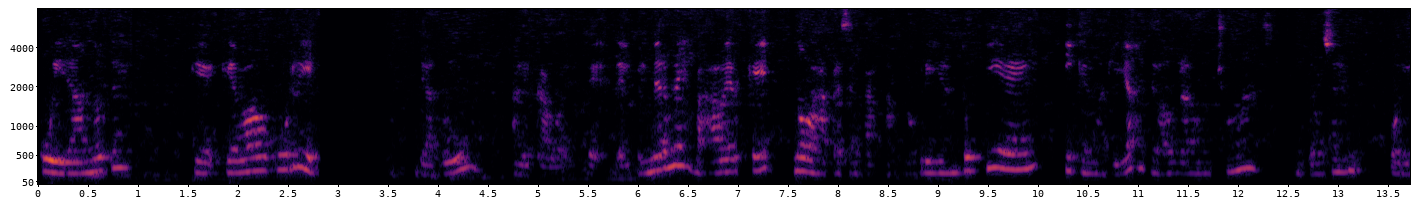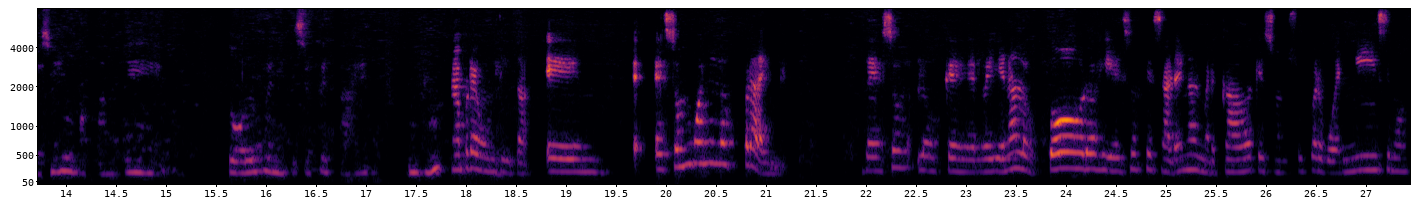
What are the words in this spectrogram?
cuidándote, ¿qué, ¿qué, va a ocurrir? Ya tú, al cabo del primer mes, vas a ver que no vas a presentar tanto brillo en tu piel, y que el maquillaje te va a durar mucho más. Entonces, por eso es importante todos los beneficios que trae. Una preguntita. Em, eh, ¿Son buenos los primers? De esos, los que rellenan los poros y esos que salen al mercado que son súper buenísimos.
